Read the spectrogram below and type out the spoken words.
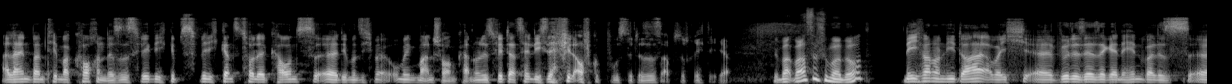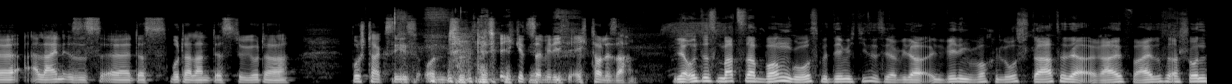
allein beim Thema Kochen. Das ist wirklich, gibt es wirklich ganz tolle Accounts, äh, die man sich mal unbedingt mal anschauen kann. Und es wird tatsächlich sehr viel aufgepustet. Das ist absolut richtig, ja. Warst du schon mal dort? Nee, ich war noch nie da, aber ich äh, würde sehr, sehr gerne hin, weil es äh, allein ist es äh, das Mutterland des Toyota Buschtaxis und natürlich gibt's da wirklich echt tolle Sachen. Ja, und das Mazda Bongos, mit dem ich dieses Jahr wieder in wenigen Wochen losstarte. Der Ralf weiß es ja schon.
